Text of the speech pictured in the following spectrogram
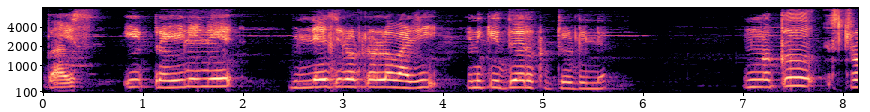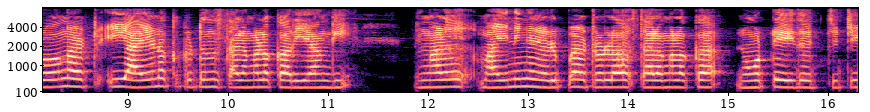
ഗൈസ് ഈ ട്രെയിനിൽ വില്ലേജിലോട്ടുള്ള വഴി എനിക്ക് ഇതുവരെ കിട്ടിയിട്ടില്ല. നിങ്ങൾക്ക് സ്ട്രോങ് ആയിട്ട് ഈ അയണൊക്കെ കിട്ടുന്ന സ്ഥലങ്ങളൊക്കെ അറിയാമെങ്കിൽ നിങ്ങൾ മൈനിങ്ങിന് എളുപ്പമായിട്ടുള്ള സ്ഥലങ്ങളൊക്കെ നോട്ട് ചെയ്ത് വെച്ചിട്ട്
